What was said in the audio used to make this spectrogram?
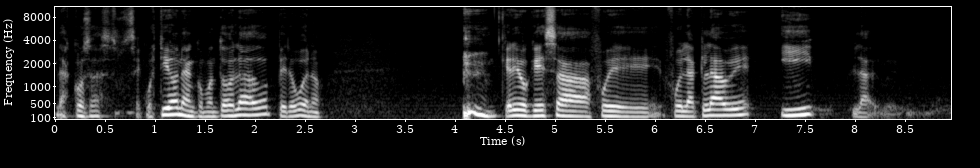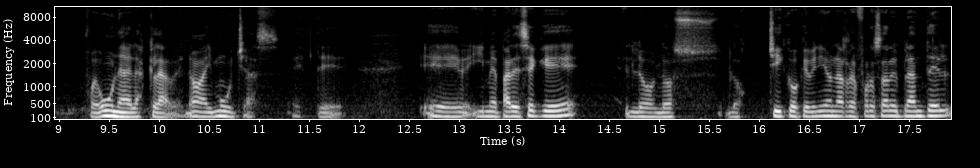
las cosas se cuestionan como en todos lados, pero bueno, creo que esa fue fue la clave y la, fue una de las claves, no hay muchas, este eh, y me parece que los, los, chicos que vinieron a reforzar el plantel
